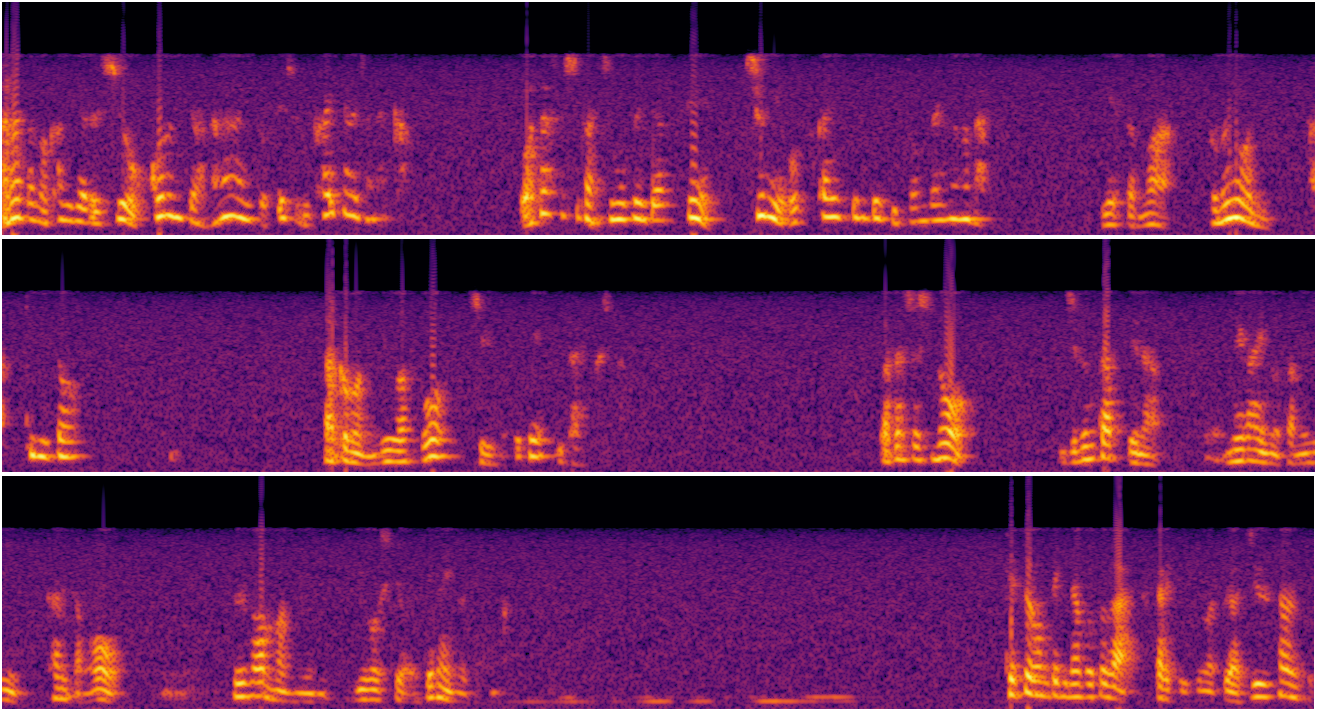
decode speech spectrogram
あなたの神である主を心にてはならないと聖書に書いてあるじゃないか。私たちが仕事であって、主にお使いするべき存在なのだ。イエス様はそのようにはっきりと悪魔の誘惑を知りつけていただきました。私たちの自分勝手な願いのために神様をスーパーマンのように利用してはいけないのではないか。結論的なことが書かれていきますが、13節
